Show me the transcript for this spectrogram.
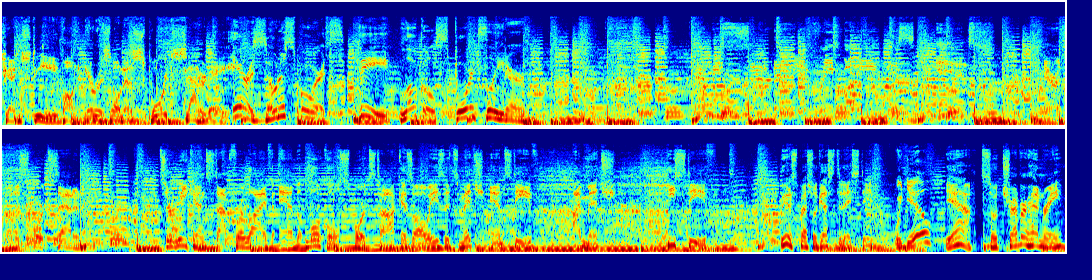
Mitch and Steve on Arizona Sports Saturday. Arizona Sports, the local sports leader. Happy Saturday, everybody. This is Arizona Sports Saturday. It's your weekend stop for live and local sports talk. As always, it's Mitch and Steve. I'm Mitch. He's Steve. We got a special guest today, Steve. We do? Yeah. So Trevor Henry,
